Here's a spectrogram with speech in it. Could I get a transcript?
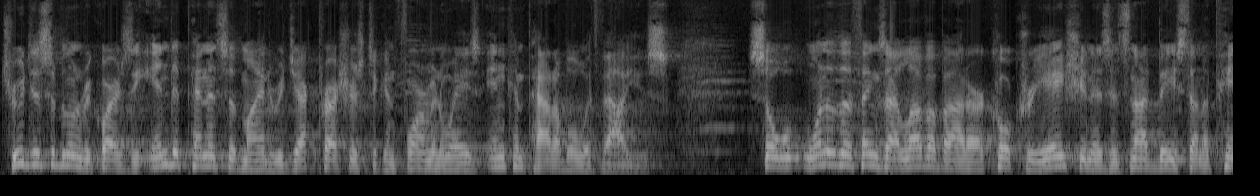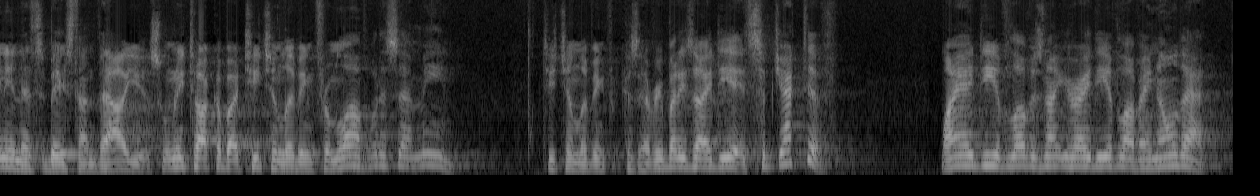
True discipline requires the independence of mind to reject pressures to conform in ways incompatible with values. So, one of the things I love about our co creation is it's not based on opinion, it's based on values. When we talk about teaching living from love, what does that mean? Teaching living, because everybody's idea, it's subjective. My idea of love is not your idea of love. I know that.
